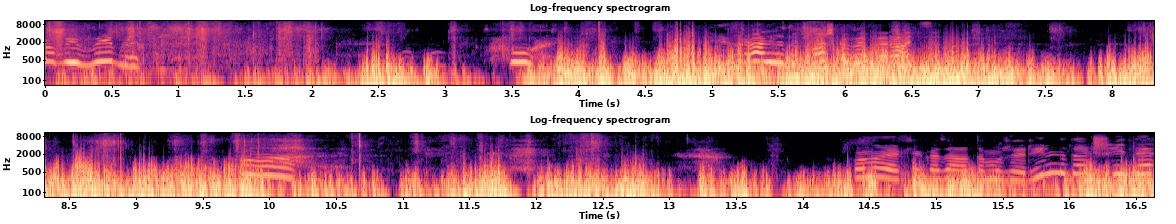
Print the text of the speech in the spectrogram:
Попробуй вибратися. Фух. І реально тут важко вибиратися. Воно, як я казала, там уже рівно далі йде,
